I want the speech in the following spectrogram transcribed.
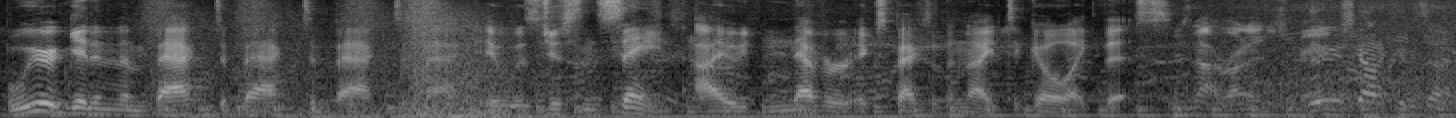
but we were getting them back to back to back to back. It was just insane. I never expected the night to go like this. He's not running. Just You just gotta keep it tight.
